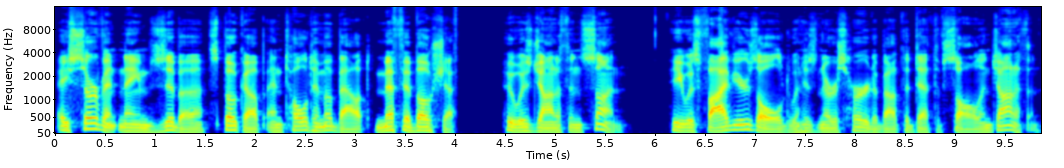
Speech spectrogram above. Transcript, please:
A servant named Ziba spoke up and told him about Mephibosheth, who was Jonathan's son. He was five years old when his nurse heard about the death of Saul and Jonathan.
